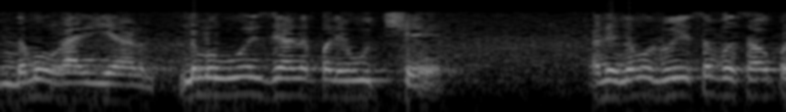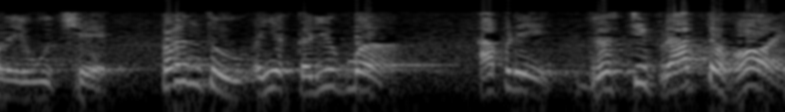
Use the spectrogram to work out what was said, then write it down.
નમો હારિયાણ નમો ઉવજાણ પણ એવું જ છે. અને નમો લોહી પણ એવું જ છે. પરંતુ અહીંયા કળિયુગમાં આપણે દ્રષ્ટિ પ્રાપ્ત હોય,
